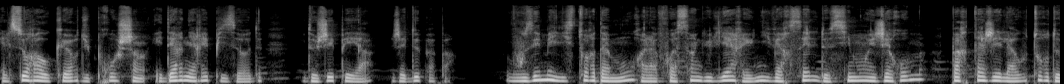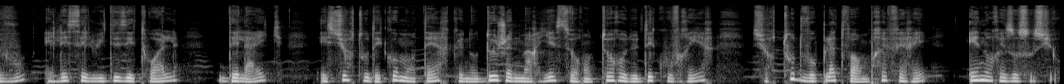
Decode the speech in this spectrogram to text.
elle sera au cœur du prochain et dernier épisode de GPA, J'ai deux papas. Vous aimez l'histoire d'amour à la fois singulière et universelle de Simon et Jérôme? Partagez-la autour de vous et laissez-lui des étoiles des likes et surtout des commentaires que nos deux jeunes mariés seront heureux de découvrir sur toutes vos plateformes préférées et nos réseaux sociaux.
